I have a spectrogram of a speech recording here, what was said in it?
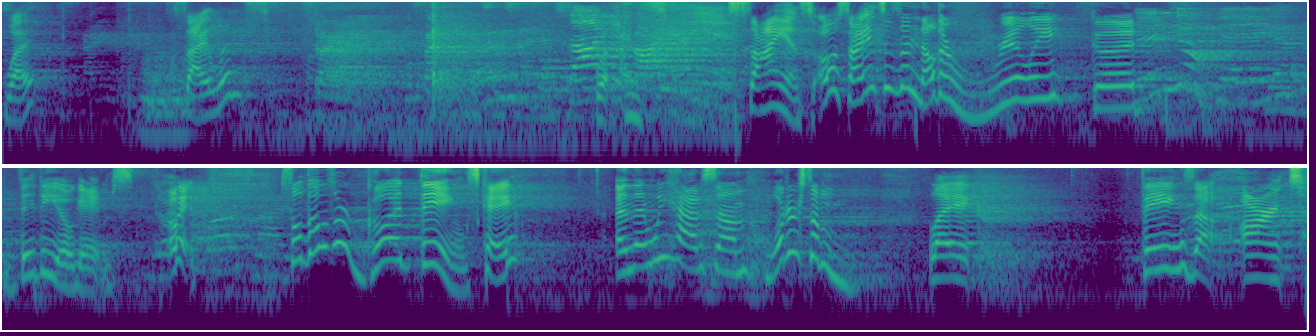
what? Silence? What? Science. Oh, science is another really good video, video games. Okay, so those are good things, okay? And then we have some, what are some, like, things that aren't,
